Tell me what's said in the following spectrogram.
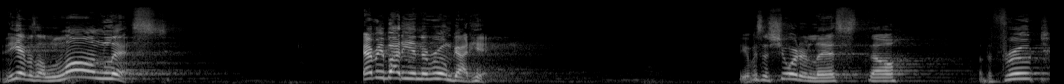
And he gave us a long list. Everybody in the room got hit. He gave us a shorter list, though, of the fruit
